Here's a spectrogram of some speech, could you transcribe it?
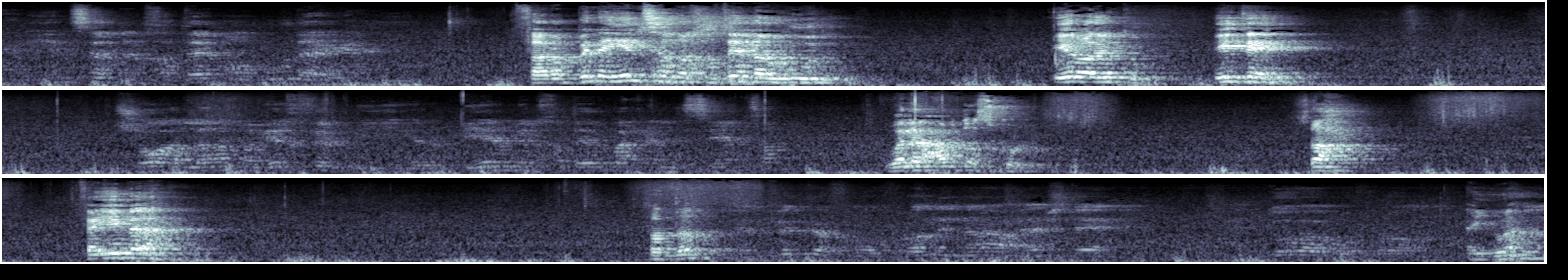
يعني ينسى إن الخطايا موجودة يعني. فربنا ينسى إن الخطيه موجودة. إيه رأيكم؟ إيه تاني؟ مش هو الله لما بيغفر بي- بيرمي الخطايا في بحر النسيان صح؟ ولا اعبد أذكره. صح؟ فإيه بقى؟ اتفضل. الفكرة في الغفران إن أنا ما اعملهاش تاني. التوبة غفران. أيوة. أنا لو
